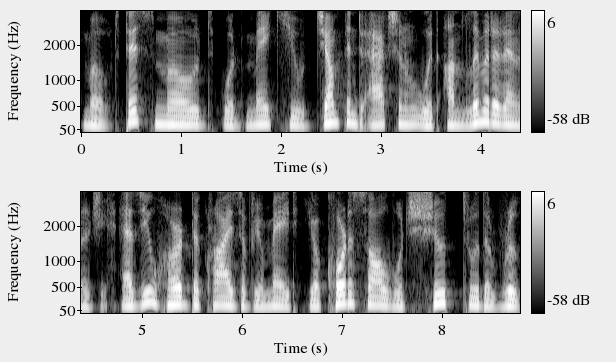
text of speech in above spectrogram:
mode. This mode would make you jump into action with unlimited energy. As you heard the cries of your mate, your cortisol would shoot through the roof.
